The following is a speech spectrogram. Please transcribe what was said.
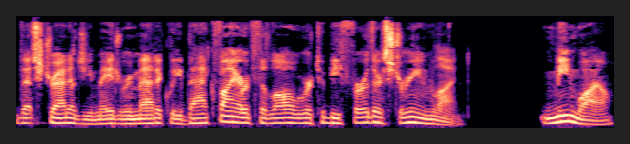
that strategy may dramatically backfire if the law were to be further streamlined. Meanwhile,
